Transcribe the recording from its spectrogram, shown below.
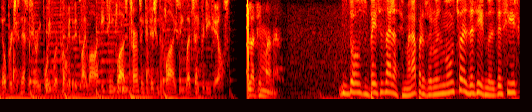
No purchase necessary. Void where prohibited by law. 18 plus terms and conditions apply. See website for details. La semana. Dos veces a la semana, pero eso no es mucho. Es decir, no es decir,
